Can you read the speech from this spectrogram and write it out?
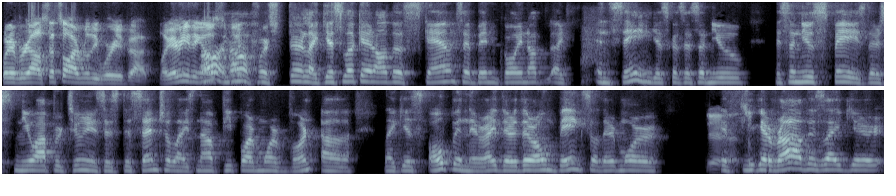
whatever else. That's all I really worry about. Like everything else. Oh no, like, for sure. Like just look at all the scams have been going up like insane just because it's a new it's a new space. There's new opportunities. It's decentralized now. People are more uh, like it's open there, right? They're their own bank, so they're more. Yeah, if you get robbed, it's like you're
